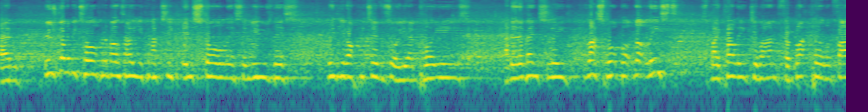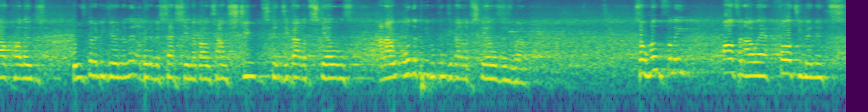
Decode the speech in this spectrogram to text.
um, who's going to be talking about how you can actually install this and use this with your operatives or your employees. And then eventually, last but not least, it's my colleague Joanne from Blackpool and Fylde College, who's going to be doing a little bit of a session about how students can develop skills and how other people can develop skills as well. So hopefully, half an hour, 40 minutes,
